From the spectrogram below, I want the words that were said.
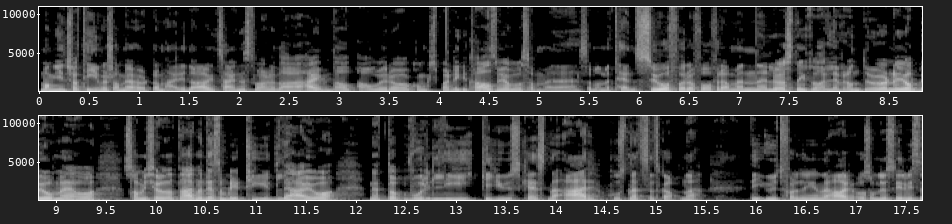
mange initiativer som vi har hørt om her i dag. Senest var det da Heimdal Power og Kongsberg Digital som jobber sammen, sammen med Tensio for å få fram en løsning. Så leverandørene jobber jo med å samkjøre dette her. Men det som blir tydelig, er jo nettopp hvor like use casene er hos nettselskapene de utfordringene vi har. Og som du sier, hvis,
